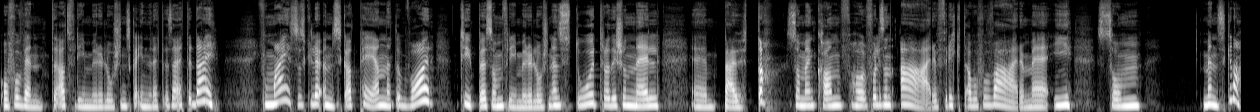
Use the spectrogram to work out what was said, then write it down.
og forvente at Frimurerlosjen skal innrette seg etter deg. For meg så skulle jeg ønske at P1 nettopp var type som Frimurerlosjen. En stor, tradisjonell eh, bauta som en kan få, få litt sånn ærefrykt av å få være med i som menneske, da.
